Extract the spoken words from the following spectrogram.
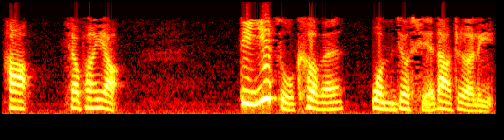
好，小朋友，第一组课文我们就学到这里。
